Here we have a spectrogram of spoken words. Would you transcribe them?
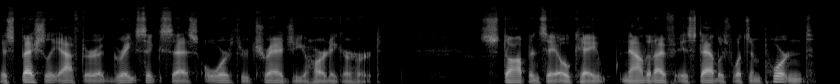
especially after a great success or through tragedy, heartache, or hurt. Stop and say, okay, now that I've established what's important,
